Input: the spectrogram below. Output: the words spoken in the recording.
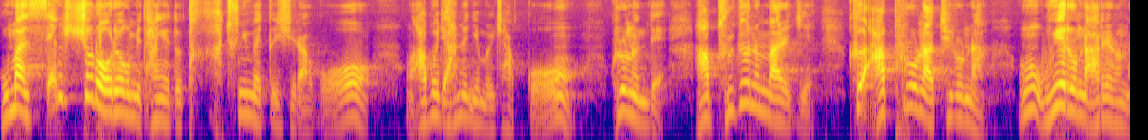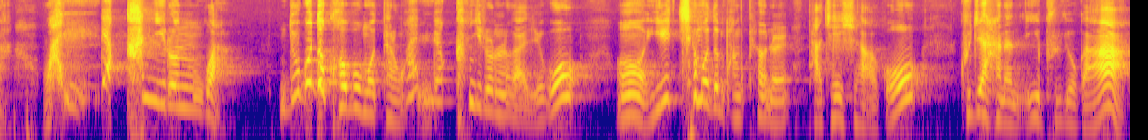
오만 생쇼로 어려움이 당해도 다 주님의 뜻이라고 어, 아버지 하느님을 잡고 그러는데 아 불교는 말이지 그 앞으로나 뒤로나 어, 위로나 아래로나 완벽한 이론과 누구도 거부 못하는 완벽한 이론을 가지고 어, 일체 모든 방편을 다 제시하고 구제하는 이 불교가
